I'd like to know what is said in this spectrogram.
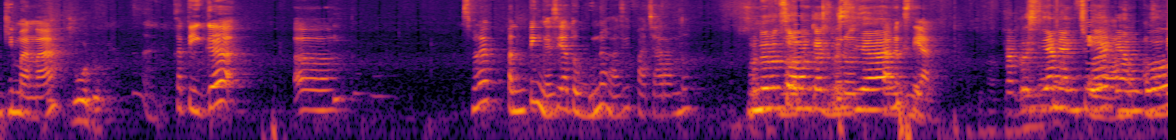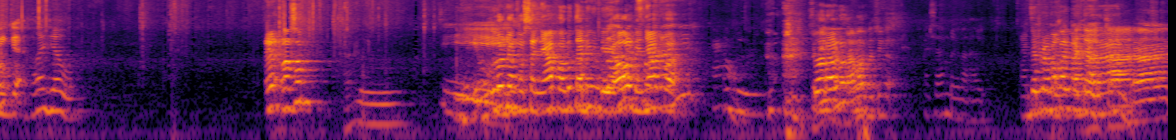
gimana? Waduh. Ketiga, eh sebenarnya penting gak sih atau guna gak sih pacaran tuh? Menurut seorang Kak Menurut Christian, Kak Christian. Kak Christian yang Iya, cuek, yang langsung, langsung go. tiga, soalnya jauh. Eh langsung, halo Cie. lu udah pesan nyapa, lu tadi udah awal udah nyapa. Suara lu Apa sih, Kak? Pacaran berapa kali? udah berapa kali pacaran? Pacaran.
